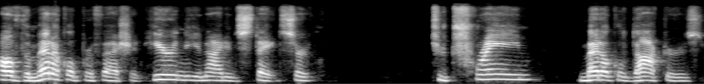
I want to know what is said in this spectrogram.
of the medical profession here in the United States, certainly, to train medical doctors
